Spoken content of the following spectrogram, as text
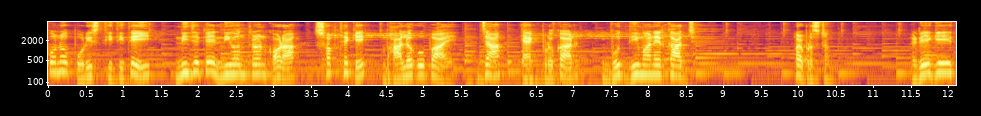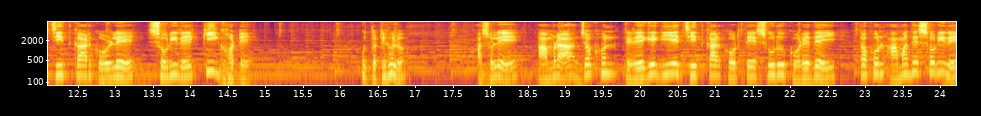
কোনো পরিস্থিতিতেই নিজেকে নিয়ন্ত্রণ করা সবথেকে ভালো উপায়, যা এক প্রকার বুদ্ধিমানের কাজ। প্রশ্ন। রেগে চিৎকার করলে শরীরে কি ঘটে? উত্তরটি হলো, আসলে আমরা যখন রেগে গিয়ে চিৎকার করতে শুরু করে দেই, তখন আমাদের শরীরে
